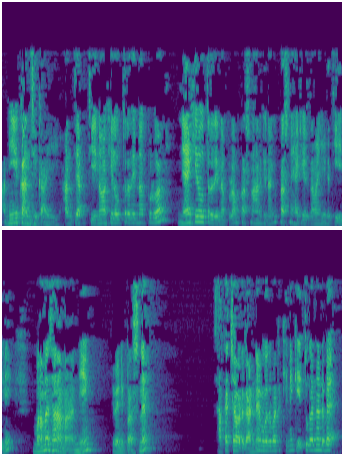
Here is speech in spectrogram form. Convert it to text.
අනේකාංශිකයි. අන්තයක් තියනවා කියලා උත්තර දෙන්නත් පුළුවන්, නැහැ කියලා උත්තර දෙන්නත් පුළුවන්. ප්‍රශ්න අහන කෙනාගේ ප්‍රශ්නේ හැටියට තමයි ඒක තියෙන්නේ. මම සාමාන්‍යයෙන් එවැනි ප්‍රශ්න සාකච්ඡාවට ගන්නෑ. මොකද මට කෙනෙක් හේතු ගන්නන්න බෑ.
